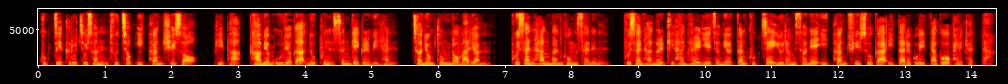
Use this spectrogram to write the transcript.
국제크루즈선 두척 입항 취소, 비파 감염 우려가 높은 승객을 위한 전용 통로 마련. 부산항만공사는 부산항을 기항할 예정이었던 국제 유람선의 입항 취소가 잇따르고 있다고 밝혔다.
